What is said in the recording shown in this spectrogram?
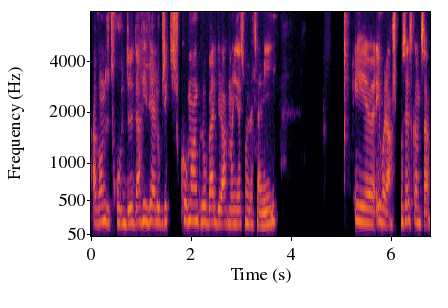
avant de trouver, d'arriver à l'objectif commun global de l'harmonisation de la famille. Et, euh, et, voilà, je processe comme ça.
